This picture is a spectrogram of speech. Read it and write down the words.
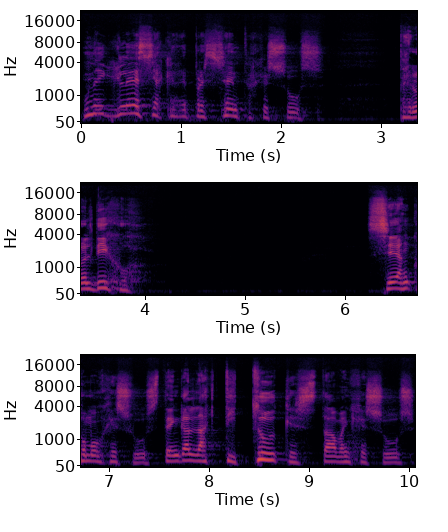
Una iglesia que representa a Jesús. Pero Él dijo, sean como Jesús, tengan la actitud que estaba en Jesús,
